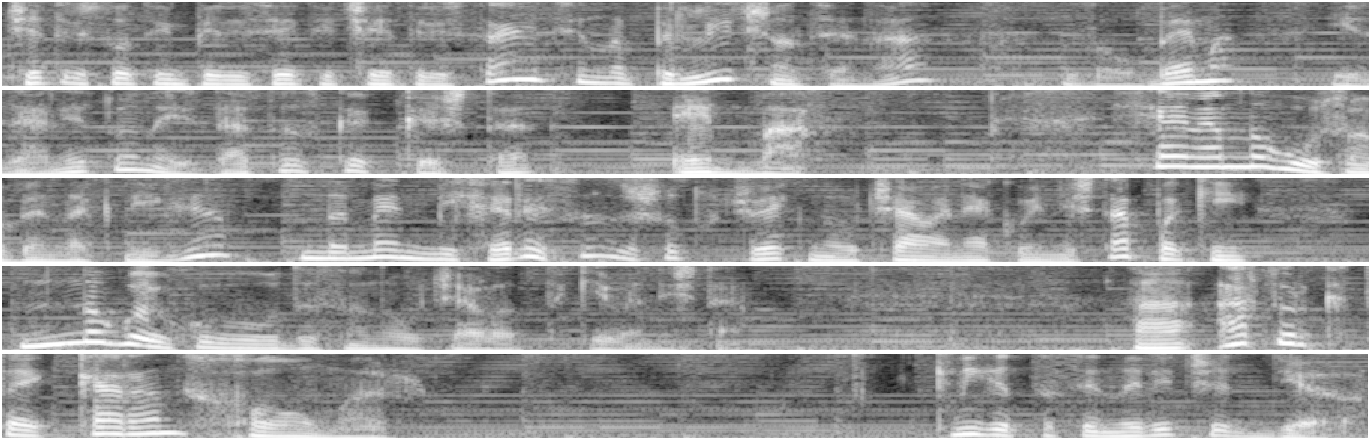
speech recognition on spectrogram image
454 страници на прилична цена за обема изданието на издателска къща Емас. Сега е една много особена книга. На мен ми хареса, защото човек научава някои неща, пък и много е хубаво да се научават такива неща. А авторката е Каран Холмър. Книгата се нарича Дьор.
